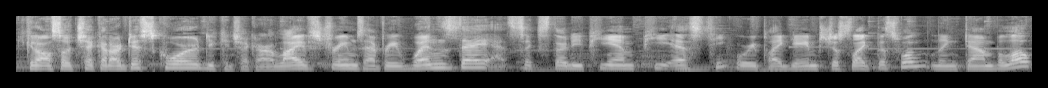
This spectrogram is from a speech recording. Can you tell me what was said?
You can also check out our Discord. You can check out our live streams every Wednesday at 6.30 p.m. PST, where we play games just like this one, link down below.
